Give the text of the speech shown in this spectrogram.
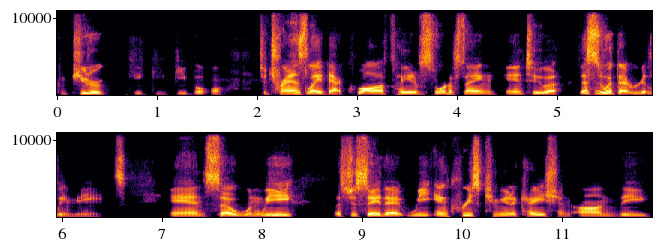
computer geeky people to translate that qualitative sort of thing into a, this is what that really means. And so when we, let's just say that we increase communication on the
